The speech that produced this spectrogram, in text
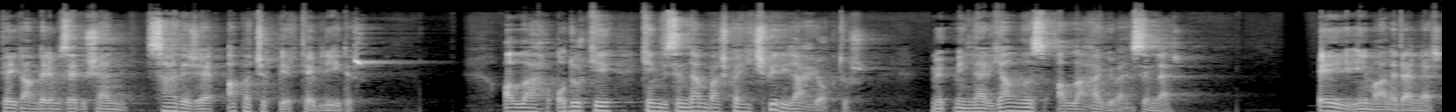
peygamberimize düşen sadece apaçık bir tebliğdir. Allah odur ki kendisinden başka hiçbir ilah yoktur. Müminler yalnız Allah'a güvensinler. Ey iman edenler!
